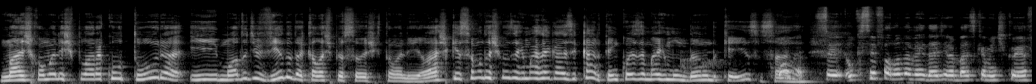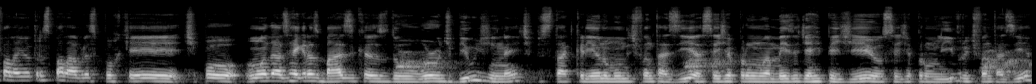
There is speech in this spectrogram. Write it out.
mas como ele explora a cultura e modo de vida daquelas pessoas que estão ali. Eu acho que isso é uma das coisas mais legais. E, cara, tem coisa mais mundana do que isso, sabe? Cê, o que você falou, na verdade, era basicamente o que eu ia falar em outras palavras, porque, tipo, uma das regras básicas do world building, né? Tipo, você tá criando um mundo de fantasia, seja por uma mesa de RPG ou seja por um livro de fantasia,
